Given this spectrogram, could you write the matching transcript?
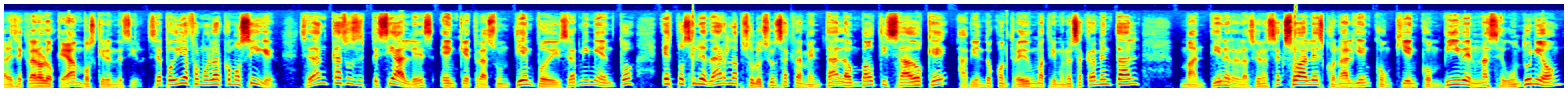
Parece claro lo que ambos quieren decir. Se podría formular como sigue. Se dan casos especiales en que tras un tiempo de discernimiento es posible dar la absolución sacramental a un bautizado que, habiendo contraído un matrimonio sacramental, mantiene relaciones sexuales con alguien con quien convive en una segunda unión,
